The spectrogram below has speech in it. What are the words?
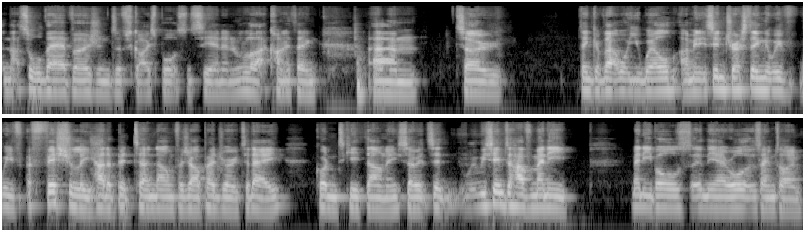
And that's all their versions of Sky Sports and CNN and all of that kind of thing. Um, so think of that what you will. I mean, it's interesting that we've we've officially had a bid turned down for João Pedro today, according to Keith Downey. So it's it, we seem to have many many balls in the air all at the same time.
